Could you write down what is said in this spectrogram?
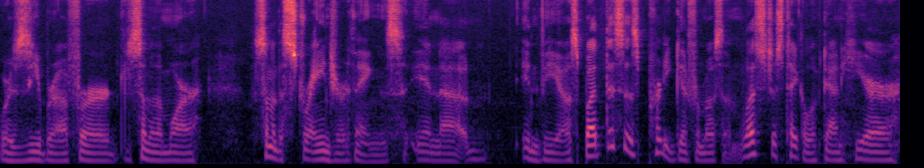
or Zebra for some of the more, some of the stranger things in uh, in VyOS. But this is pretty good for most of them. Let's just take a look down here.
